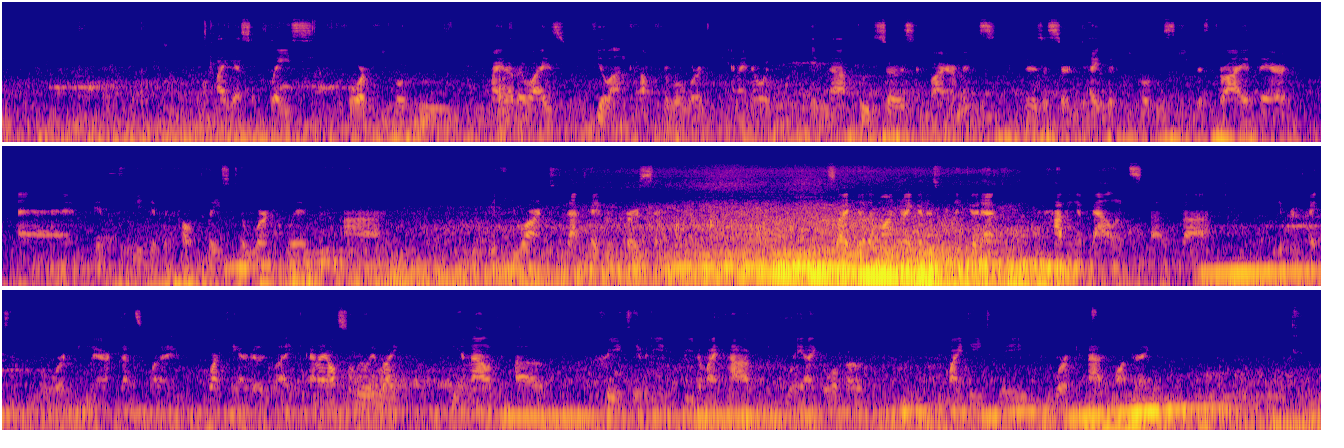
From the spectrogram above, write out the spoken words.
I guess, a place for people who might otherwise feel uncomfortable working. And I know in, in uh, food service environments, there's a certain type of people who seem to thrive there, and it can be a difficult place to work with uh, if you aren't that type of person. So I feel that Mondragon is really good at one thing I really like, and I also really like the amount of creativity and freedom I have in the way I go about my day-to-day work at Mondragon.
